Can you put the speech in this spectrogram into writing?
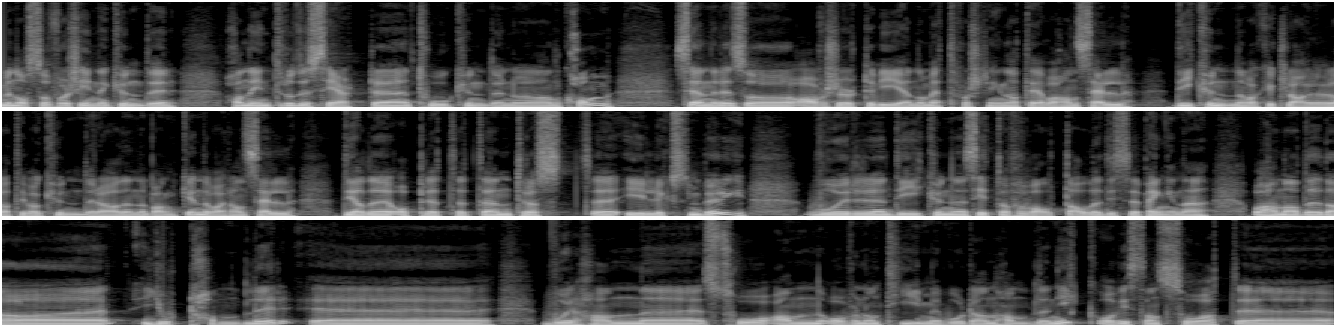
men også for sine kunder. Han introduserte to kunder når han kom. Senere så avslørte vi gjennom etterforskningen at det var han selv. De kundene var ikke klar over at de var kunder av denne banken, det var han selv. De hadde opprettet en trøst eh, i Luxembourg hvor de kunne sitte og forvalte alle disse pengene. Og han hadde da gjort handler eh, hvor han eh, så an over noen timer hvordan handelen gikk. Og hvis han så at eh,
